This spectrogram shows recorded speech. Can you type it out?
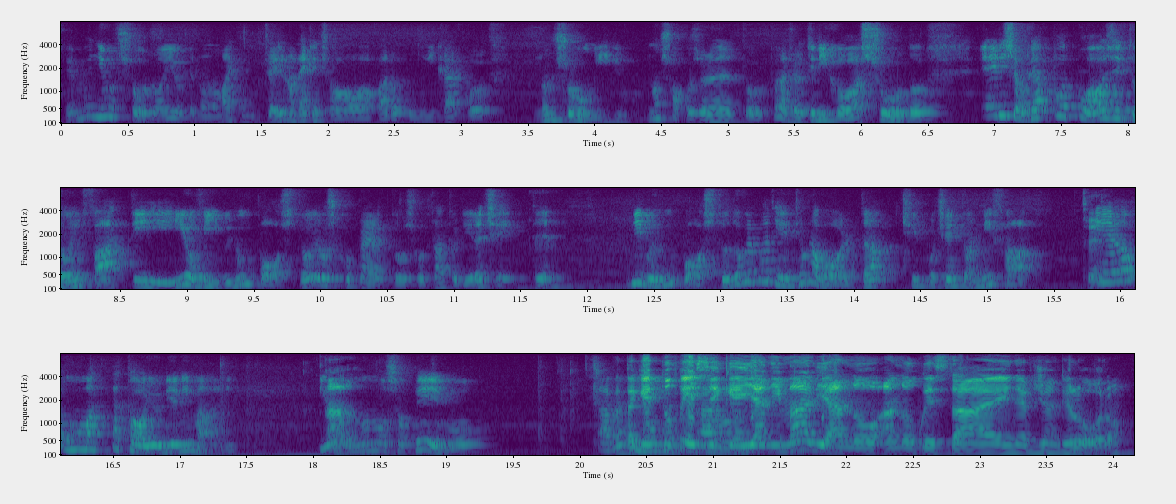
E ma io sono io che non ho mai cioè io non è che vado a comunicare con- non sono un medium, non so cosa ho detto, però cioè, ti dico assurdo. E dicevo che a proposito, infatti, io vivo in un posto, e l'ho scoperto soltanto di recente, vivo in un posto dove praticamente una volta, 500 anni fa, Sì. era un mattatoio di animali. Io Ah. non lo sapevo. Avevo Perché tu pensi che gli animali hanno, hanno questa energia anche loro?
